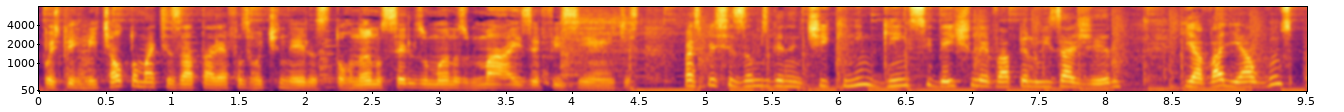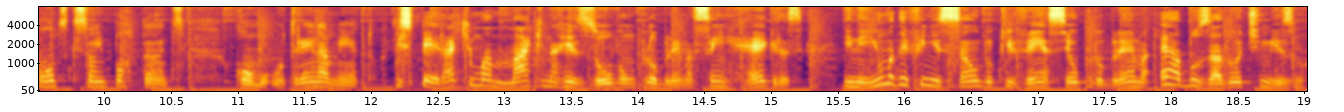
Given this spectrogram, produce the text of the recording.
pois permite automatizar tarefas rotineiras, tornando os seres humanos mais eficientes. Mas precisamos garantir que ninguém se deixe levar pelo exagero e avaliar alguns pontos que são importantes, como o treinamento. Esperar que uma máquina resolva um problema sem regras e nenhuma definição do que vem a ser o problema é abusar do otimismo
